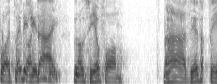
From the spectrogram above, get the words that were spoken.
ปล่อยตัวไม่ได้ตอนเสียนี้ดายเราเสียฟอร์มอ่าเสียศักดิ์ศรี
